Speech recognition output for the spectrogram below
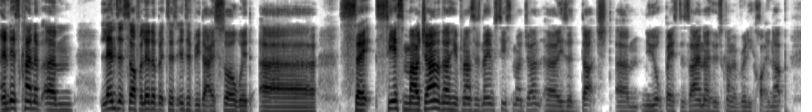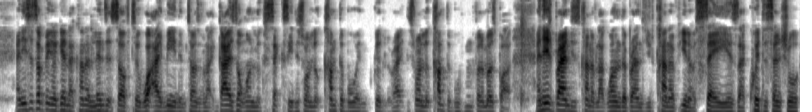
and this kind of um lends itself a little bit to this interview that I saw with uh Sies Marjan. I don't know how you pronounce his name. Sies Marjan. Uh, he's a Dutch, um, New York-based designer who's kind of really hotting up. And he said something again that kind of lends itself to what I mean in terms of like guys don't want to look sexy. This one look comfortable and good, right? This one look comfortable for the most part. And his brand is kind of like one of the brands you'd kind of you know say is that quintessential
